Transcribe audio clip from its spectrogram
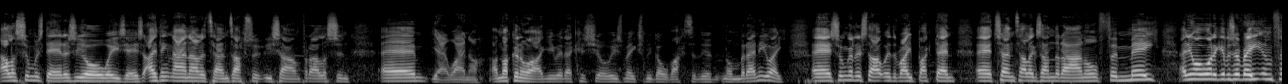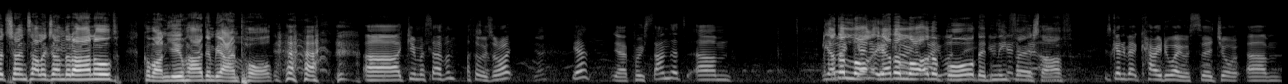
Alisson was there as he always is. I think nine out of ten is absolutely sound for Alisson. Um, yeah, why not? I'm not going to argue with her because she always makes me go back to the number anyway. Uh, so I'm going to start with the right back then. Uh, Trent Alexander-Arnold. For me, anyone want to give us a rating for Trent Alexander-Arnold? Come on, you hiding behind Paul. Uh, give him a seven. I thought he was all right. Yeah. Yeah, yeah, pretty standard. Um, He had I a thought lot. He had a bit lot of the ball, wasn't he? didn't he? was getting a First bit, um, half. He was getting a bit carried away with Sergio. Um,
